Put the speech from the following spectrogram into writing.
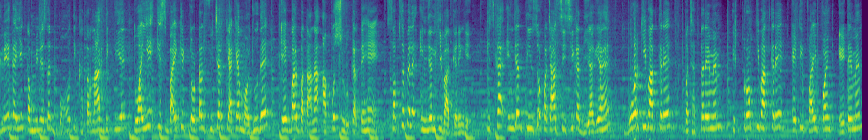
ग्रे का ये कॉम्बिनेशन बहुत ही खतरनाक दिखती है। तो आइए इस बाइक की टोटल फीचर क्या क्या मौजूद है, एक बार बताना आपको शुरू करते हैं। सबसे पहले इंजन की बात करेंगे। इसका इंजन 350 सीसी का दिया गया है। बोर की बात करें 75 एम एम स्ट्रोक की बात करें 85.8 एम एम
